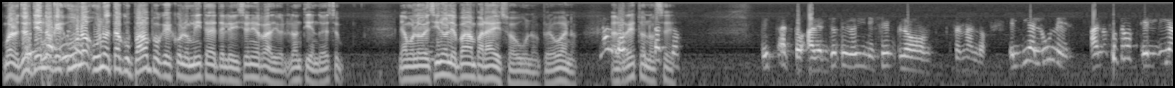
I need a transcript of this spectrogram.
Bueno, yo entiendo que uno uno está ocupado porque es columnista de televisión y radio, lo entiendo, eso Digamos, los vecinos le pagan para eso a uno, pero bueno, al resto no sé. Exacto. A ver, yo te doy un ejemplo, Fernando. El día lunes, a nosotros el día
